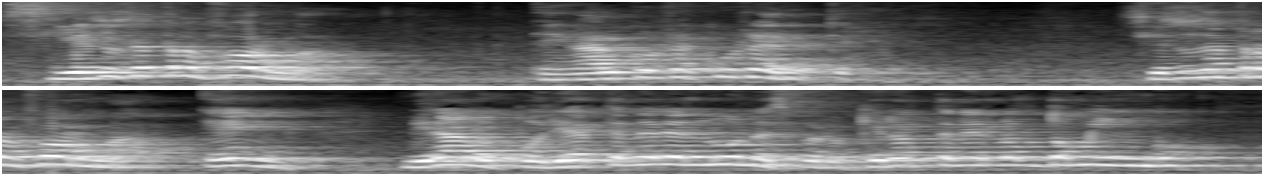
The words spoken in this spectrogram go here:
Si eso se transforma en algo recurrente, si eso se transforma en, mira, lo podría tener el lunes, pero quiero tenerlo el domingo,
